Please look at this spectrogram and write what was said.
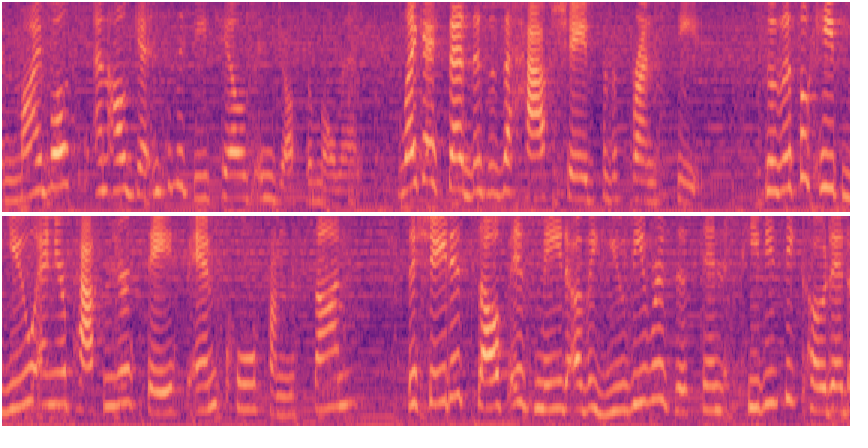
in my book, and I'll get into the details in just a moment. Like I said, this is a half shade for the front seats. So this will keep you and your passenger safe and cool from the sun, the shade itself is made of a UV resistant PVC coated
